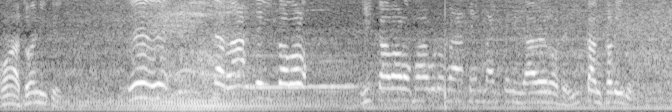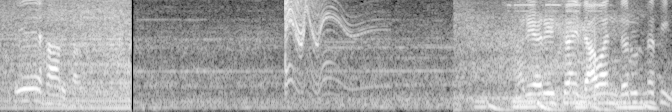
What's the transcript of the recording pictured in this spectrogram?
વાંધો નહીં કે. એ એ રાતે ઈકાવાળો ઈકા વાળો ઈકા વાળો મારો રાતે એમ લાગે કે આવેલો છે. ઈકામ ચડી દે એ સારું સારું મારી હારી ચાઈ દાવાની જરૂર નથી.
